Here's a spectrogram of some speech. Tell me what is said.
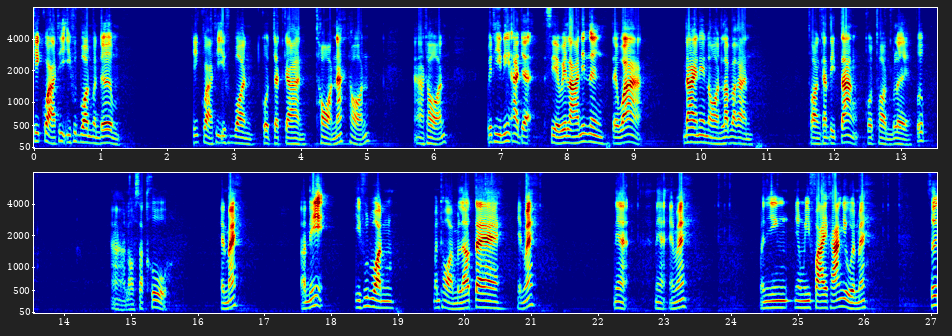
คลิกขวาที่ eFootball เหมือนเดิม คลิกขวาที่ eFootball กดจัดการถอนนะถอนอ่าถอน วิธีนี้อาจจะเสียเวลานิดนึง แต่ว่าได้แน่นอนรับประกัน ถอนการติดตั้งกดถอนไปเลยปุ๊บอ่ารอสักครู่ เห็นไหม ตอนนี้ eFootball มันถอนมาแล้วแต่เห็นไหมเนี่ยเนี่ยเห็นไหมมันยังยังมีไฟล์ค้างอยู่เห็นไหมซึ่ง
